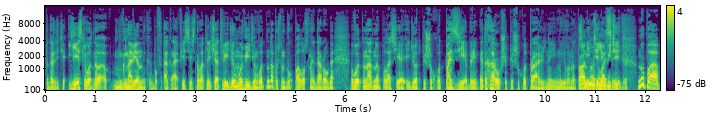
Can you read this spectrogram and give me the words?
подождите. Если вот на мгновенной как бы, фотографии, естественно, в отличие от видео, мы видим, вот, ну, допустим, двухполосная дорога, вот на одной полосе идет пешеход по зебре, это хороший пешеход, правильный, его надо по любить. Идет. Ну, по,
